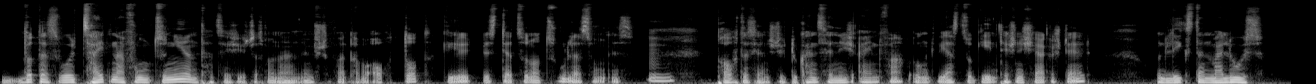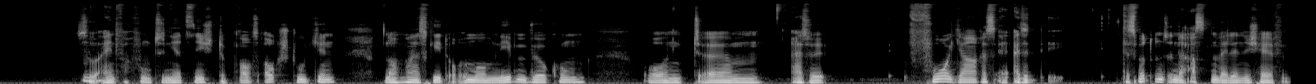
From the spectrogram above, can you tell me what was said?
wird das wohl zeitnah funktionieren tatsächlich, dass man einen Impfstoff hat. Aber auch dort gilt, bis der zu einer Zulassung ist, braucht das ja ein Stück. Du kannst ja nicht einfach irgendwie erst so gentechnisch hergestellt und legst dann mal los. So einfach funktioniert's nicht. Du brauchst auch Studien. Nochmal, es geht auch immer um Nebenwirkungen. Und ähm, also vor Jahres, also das wird uns in der ersten Welle nicht helfen.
